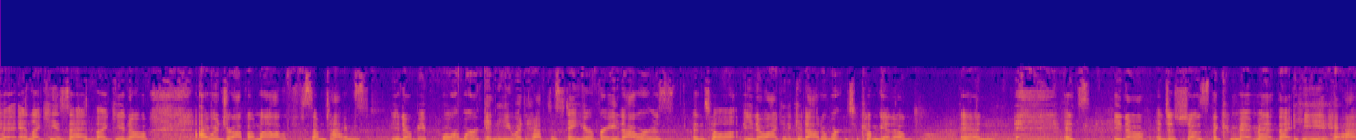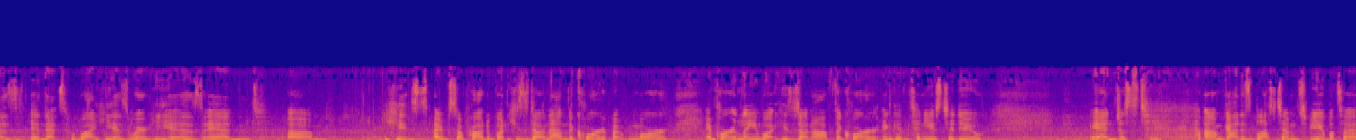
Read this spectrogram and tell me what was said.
and like he said, like, you know, I would drop him off sometimes, you know, before work and he would have to stay here for eight hours until, you know, I could get out of work to come get him. And it's, you know, it just shows the commitment that he has and that's why he is where he is. And um, he's I'm so proud of what he's done on the court, but more importantly, what he's done off the court and continues to do and just um, God has blessed him to be able to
